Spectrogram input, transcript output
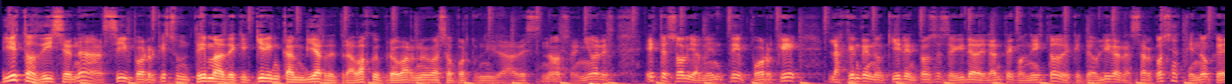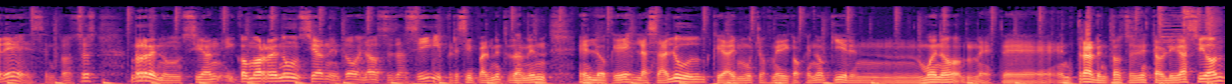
Y estos dicen, ah, sí, porque es un tema de que quieren cambiar de trabajo y probar nuevas oportunidades. No, señores, esto es obviamente porque la gente no quiere entonces seguir adelante con esto de que te obligan a hacer cosas que no querés. Entonces renuncian y como renuncian en todos lados es así y principalmente también en lo que es la salud, que hay muchos médicos que no quieren, bueno, este, entrar entonces en esta obligación.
